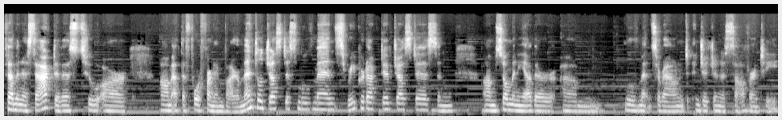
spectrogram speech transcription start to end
feminist activists who are um, at the forefront environmental justice movements reproductive justice and um, so many other um, movements around indigenous sovereignty.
